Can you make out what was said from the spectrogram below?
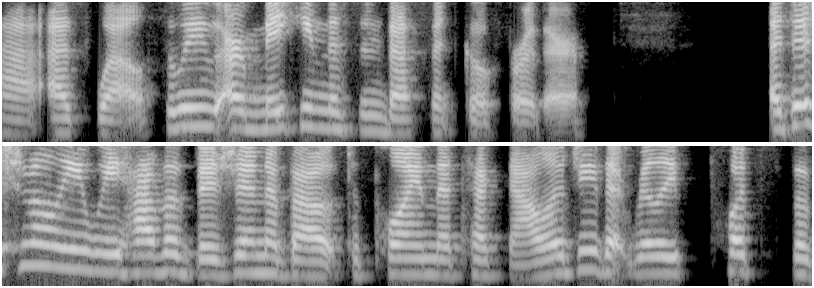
uh, as well. So we are making this investment go further. Additionally, we have a vision about deploying the technology that really puts the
